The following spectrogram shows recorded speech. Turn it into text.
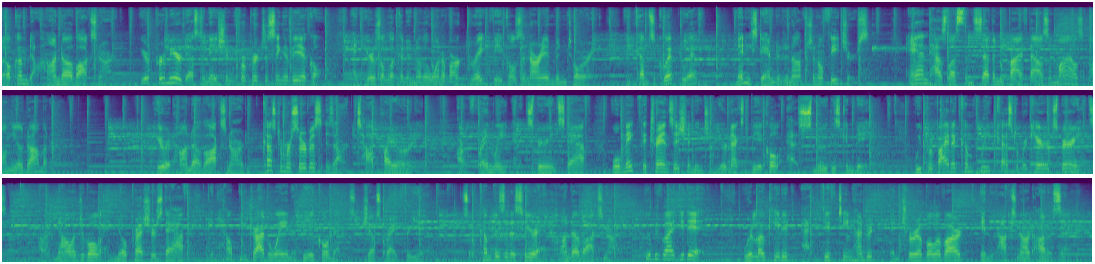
Welcome to Honda of Oxnard, your premier destination for purchasing a vehicle. And here's a look at another one of our great vehicles in our inventory. It comes equipped with many standard and optional features and has less than 75,000 miles on the odometer. Here at Honda of Oxnard, customer service is our top priority. Our friendly and experienced staff will make the transition into your next vehicle as smooth as can be. We provide a complete customer care experience. Our knowledgeable and no pressure staff can help you drive away in a vehicle that is just right for you. So come visit us here at Honda of Oxnard. You'll be glad you did. We're located at 1500 Ventura Boulevard in the Oxnard Auto Center.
